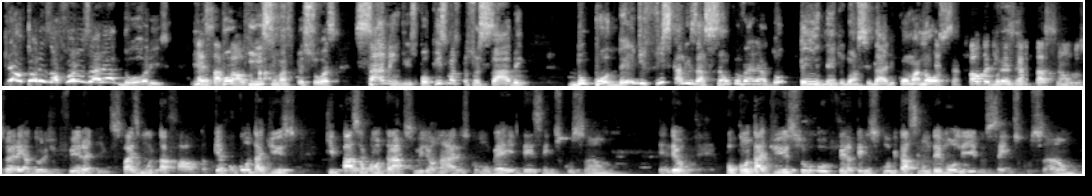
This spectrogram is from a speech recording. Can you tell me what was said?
quem autorizou foram os vereadores. E Essa pouquíssimas falta... pessoas sabem disso, pouquíssimas pessoas sabem do poder de fiscalização que o vereador tem dentro de uma cidade como a nossa. A falta de fiscalização exemplo. dos vereadores de feira, Dix, faz muita falta, porque é por conta disso que passa contratos milionários como o BRT sem discussão, entendeu? Por conta disso, o Feira Tênis Clube está sendo demolido sem discussão.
